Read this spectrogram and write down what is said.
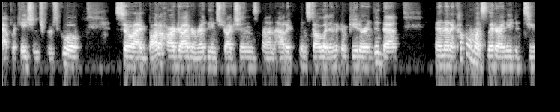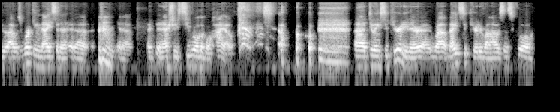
applications for school. So I bought a hard drive and read the instructions on how to install it in the computer and did that and then a couple months later, I needed to. I was working nights at a at a at a in actually SeaWorld of Ohio, so, uh, doing security there uh, while night security while I was in school.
